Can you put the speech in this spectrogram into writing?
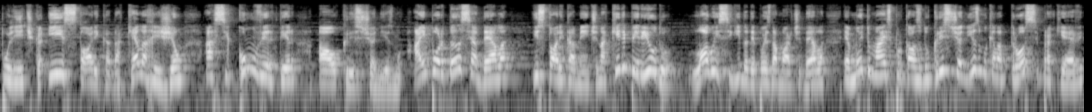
política e histórica daquela região a se converter ao cristianismo. A importância dela historicamente naquele período logo em seguida, depois da morte dela, é muito mais por causa do cristianismo que ela trouxe para Kiev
